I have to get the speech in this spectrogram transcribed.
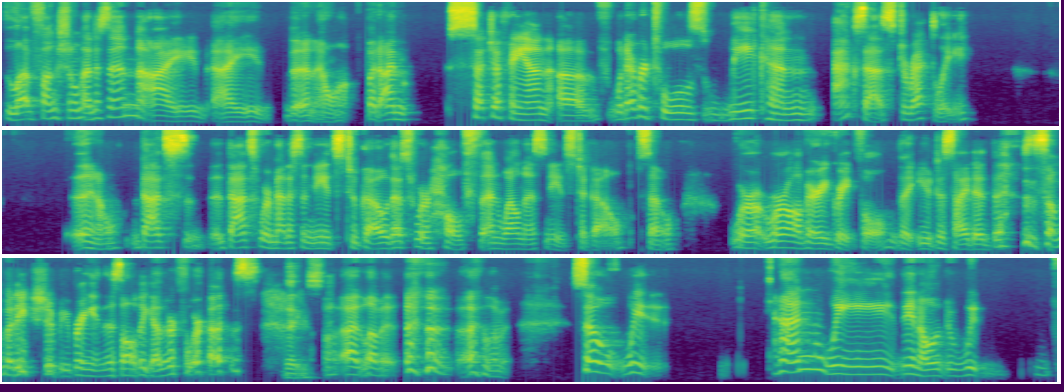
love functional medicine. I I you know, but I'm such a fan of whatever tools we can access directly. You know that's that's where medicine needs to go. That's where health and wellness needs to go. So we're we're all very grateful that you decided that somebody should be bringing this all together for us. Thanks. I love it. I love it. So we can we, you know, we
